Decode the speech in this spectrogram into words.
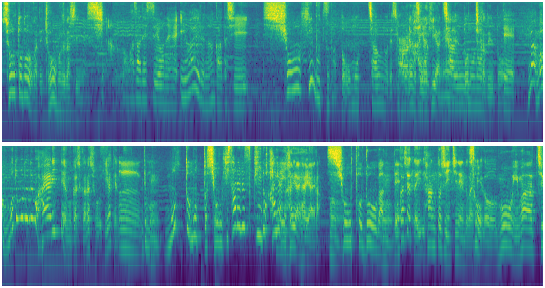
ショート動画で超難しいね。至難の技ですよね。いわゆるなんか私消費物だと思っちゃうのでそこでも消費やね。どっちかというと。まあまあもともとでも流行りって昔から消費やけど、うん、でも、うん、もっともっと消費されるスピード速いじゃないですか、うん、ショート動画って、昔やったら半年1年とかやったけどもう今違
